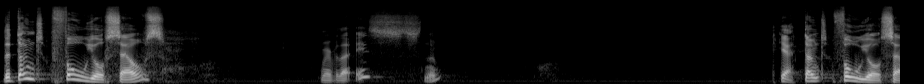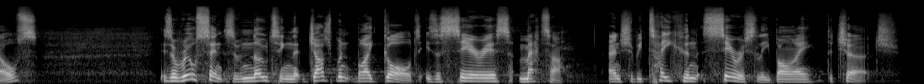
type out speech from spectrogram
The don't fool yourselves, wherever that is. No. Yeah, don't fool yourselves is a real sense of noting that judgment by God is a serious matter and should be taken seriously by the church.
